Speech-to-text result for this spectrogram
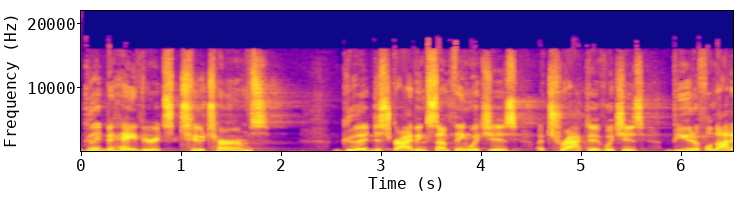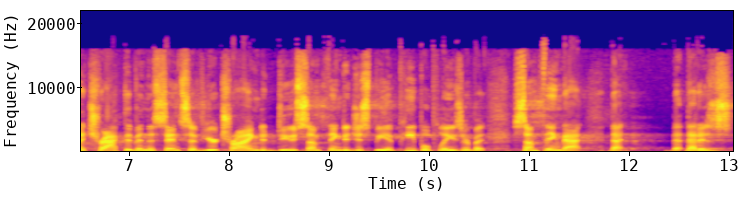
good behavior, it's two terms. Good, describing something which is attractive, which is beautiful. Not attractive in the sense of you're trying to do something to just be a people pleaser, but something that, that, that, that is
